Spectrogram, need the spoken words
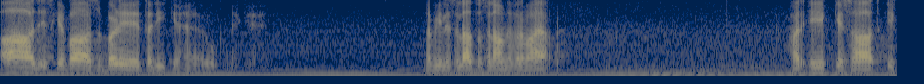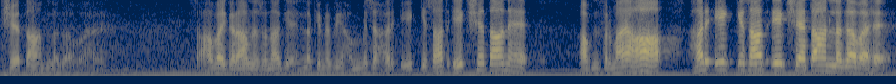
آج اس کے پاس بڑے طریقے ہیں روکنے کے۔ نبی علیہ السلاۃ والسلام نے فرمایا، ہر ایک کے ساتھ ایک شیطان لگا ہوا ہے۔ صحابہ کرام نے سنا کہ اللہ کے نبی، ہم میں سے ہر ایک کے ساتھ ایک شیطان ہے۔ آپ نے فرمایا ہاں ہر ایک کے ساتھ ایک شیطان لگا ہوا ہے۔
